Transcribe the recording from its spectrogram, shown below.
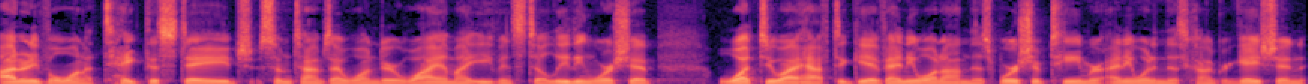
I don't even want to take the stage. Sometimes I wonder, why am I even still leading worship? What do I have to give anyone on this worship team or anyone in this congregation?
